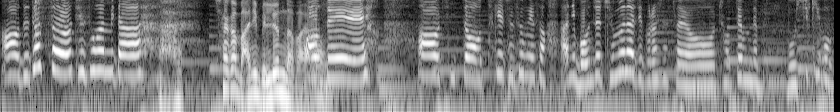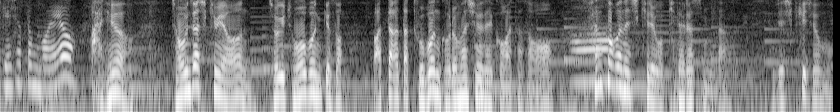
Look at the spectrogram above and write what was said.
아, 늦었어요. 죄송합니다. 차가 많이 밀렸나 봐요. 아, 네. 아, 진짜 어떻게 죄송해서 아니 먼저 주문하지 그러셨어요. 저 때문에 못 시키고 계셨던 거예요? 아니요. 저 혼자 시키면 저기 종업원께서 왔다 갔다 두 번 걸음하셔야 될 것 같아서 아. 한꺼번에 시키려고 기다렸습니다. 이제 시키죠 뭐.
